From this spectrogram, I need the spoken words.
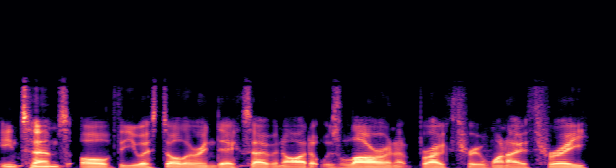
in terms of the US dollar index overnight, it was lower and it broke through 103.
